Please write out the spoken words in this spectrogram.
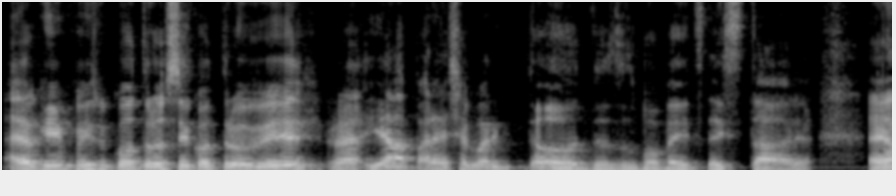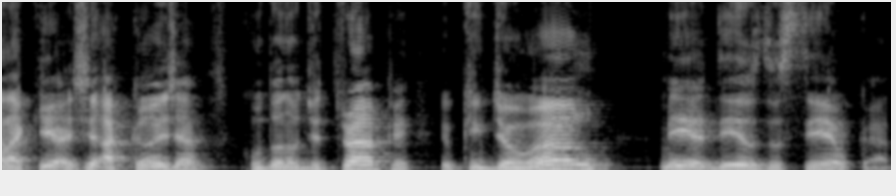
Aí alguém fez um Ctrl-C, Ctrl-V, né? e ela aparece agora em todos os momentos da história. Ela aqui, a canja com Donald Trump e o Kim Jong-un. Meu Deus do céu, cara.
